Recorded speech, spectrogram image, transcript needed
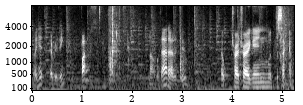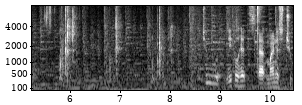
So I hit everything. Fives. Not with that attitude. Nope. Try try again with the second one. Two lethal hits at minus two.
